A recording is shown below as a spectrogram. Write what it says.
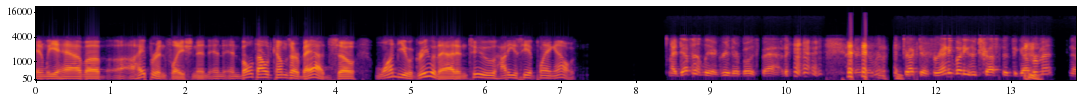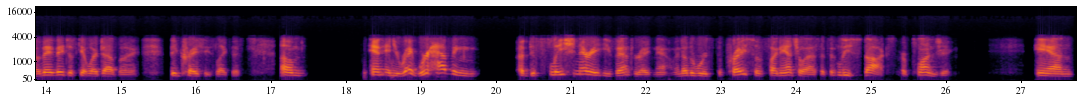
and we have a, a hyperinflation, and, and, and both outcomes are bad. So, one, do you agree with that? And two, how do you see it playing out? I definitely agree. They're both bad. they're really destructive for anybody who trusted the government. You know, they they just get wiped out by big crises like this. Um, and and you're right. We're having a deflationary event right now. In other words, the price of financial assets, at least stocks, are plunging. And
